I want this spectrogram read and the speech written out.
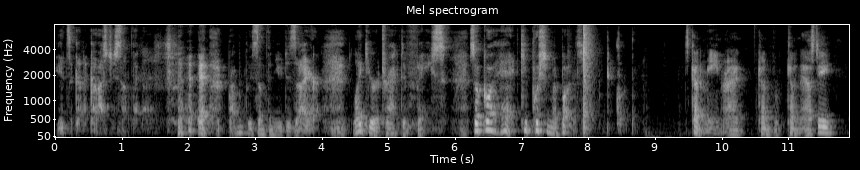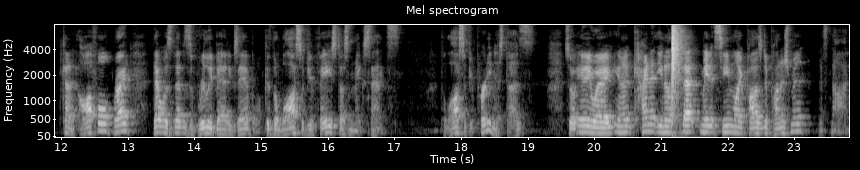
it's going to cost you something. Probably something you desire, like your attractive face. So go ahead, keep pushing my buttons. It's kind of mean, right? Kind of, kind of nasty, kind of awful, right? That was that was a really bad example because the loss of your face doesn't make sense. The loss of your prettiness does. So anyway, you know, kind of, you know, that made it seem like positive punishment. It's not.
